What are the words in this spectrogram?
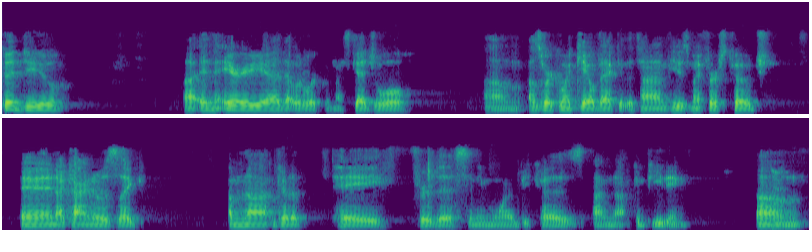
could do uh, in the area that would work with my schedule. Um, I was working with Kale Beck at the time. He was my first coach. And I kind of was like, I'm not going to pay for this anymore because I'm not competing. Um,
